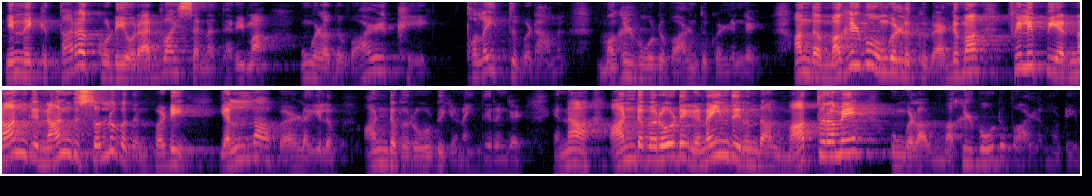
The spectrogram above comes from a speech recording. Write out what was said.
இன்னைக்கு தரக்கூடிய ஒரு அட்வைஸ் என்ன தெரியுமா? உங்களது வாழ்க்கையை தொலைத்து விடாமல் மகிழ்வோடு வாழ்ந்து கொள்ளுங்கள். அந்த மகிழ்வு உங்களுக்கு வேண்டுமா? பிலிப்பியர் நான்கு நான்கு சொல்லுவதன்படி எல்லா வேளையிலும் ஆண்டவரோடு இணைந்திருங்கள். ஏன்னா ஆண்டவரோடு இணைந்து இருந்தால் மாத்திரமே உங்களால் மகிழ்வோடு வாழ முடியும்.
